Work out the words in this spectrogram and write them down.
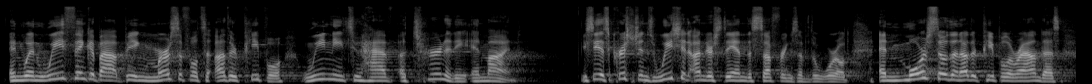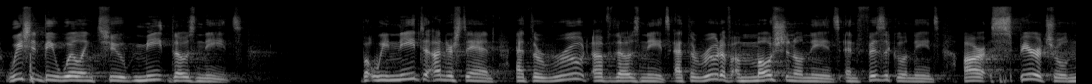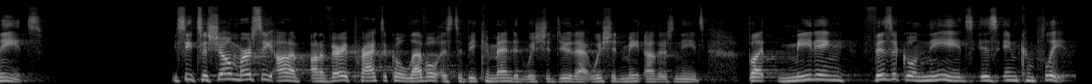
And when we think about being merciful to other people, we need to have eternity in mind. You see, as Christians, we should understand the sufferings of the world. And more so than other people around us, we should be willing to meet those needs. But we need to understand at the root of those needs, at the root of emotional needs and physical needs, are spiritual needs. You see, to show mercy on a, on a very practical level is to be commended. We should do that. We should meet others' needs but meeting physical needs is incomplete.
